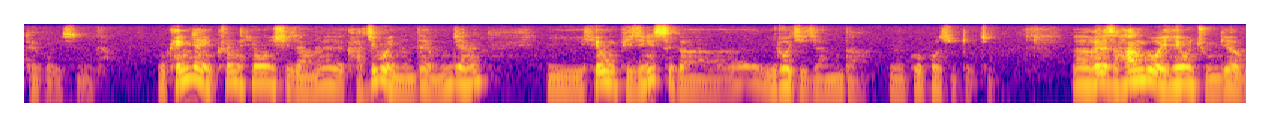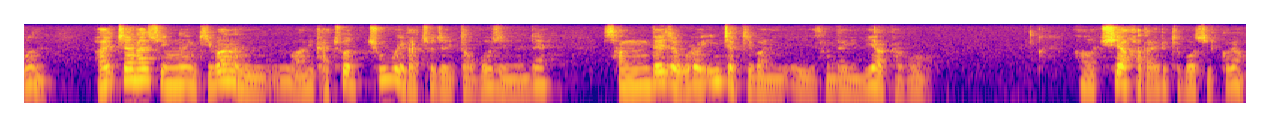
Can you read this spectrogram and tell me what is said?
되고 있습니다. 굉장히 큰 해운 시장을 가지고 있는데 문제는 이 해운 비즈니스가 이루어지지 않는다고 볼수 있겠죠. 어, 그래서 한국의 해운 중개업은 발전할 수 있는 기반은 많이 갖춰 충분히 갖춰져 있다고 볼 수 있는데 상대적으로 인적 기반이 상당히 미약하고 어, 취약하다 이렇게 볼 수 있고요.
